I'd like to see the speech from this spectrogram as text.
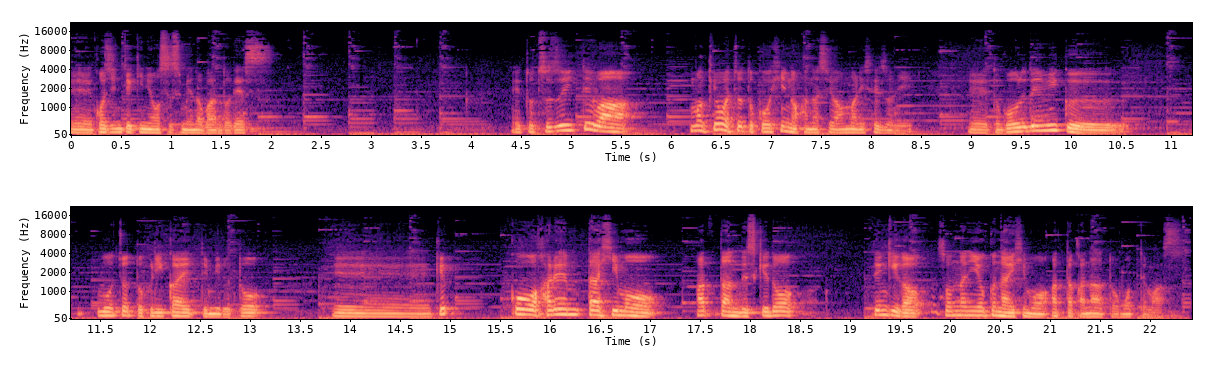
えー、個人的におすすめのバンドです。えっと、続いては、まあ、今日はちょっとコーヒーの話はあんまりせずに、えっと、ゴールデンウィークをちょっと振り返ってみると、えー、結構晴れた日もあったんですけど天気がそんなに良くない日もあったかなと思ってます。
